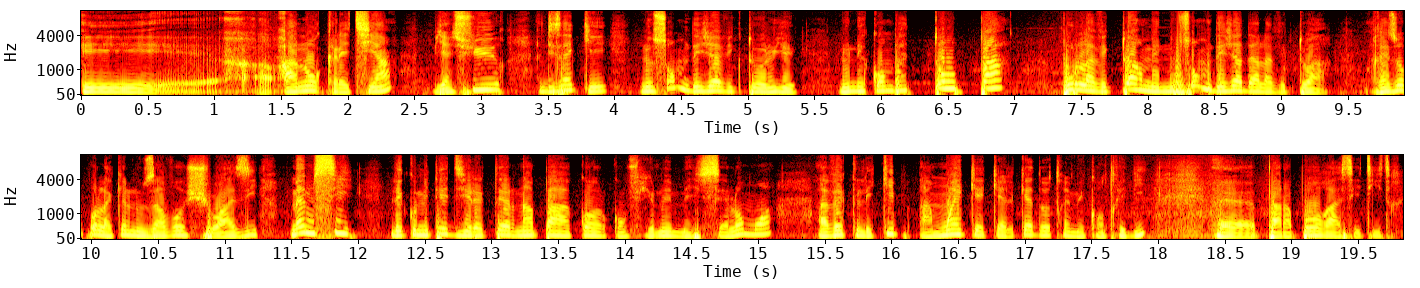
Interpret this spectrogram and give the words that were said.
et à nos chrétiens, bien sûr, en disant que nous sommes déjà victorieux. Nous ne combattons pas pour la victoire, mais nous sommes déjà dans la victoire. Raison pour laquelle nous avons choisi, même si le comité directeur n'a pas encore confirmé, mais selon moi, avec l'équipe, à moins que quelqu'un d'autre me contredit euh, par rapport à ces titres.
